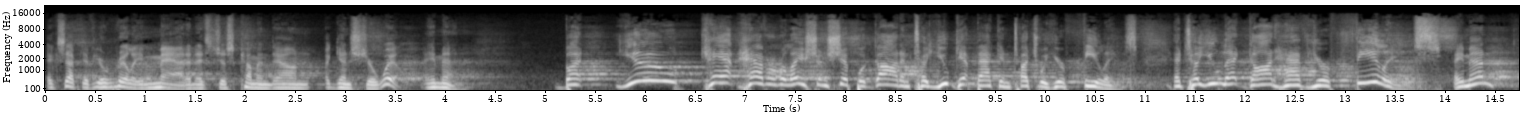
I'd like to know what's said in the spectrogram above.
Except if you're really mad and it's just coming down against your will. Amen. But you can't have a relationship with God until you get back in touch with your feelings, until you let God have your feelings. Amen?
